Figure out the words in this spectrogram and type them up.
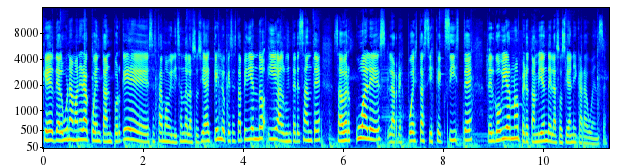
que de alguna manera cuentan por qué se está movilizando la sociedad, qué es lo que se está pidiendo y algo interesante, saber cuál es la respuesta, si es que existe, del gobierno, pero también de la sociedad nicaragüense.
